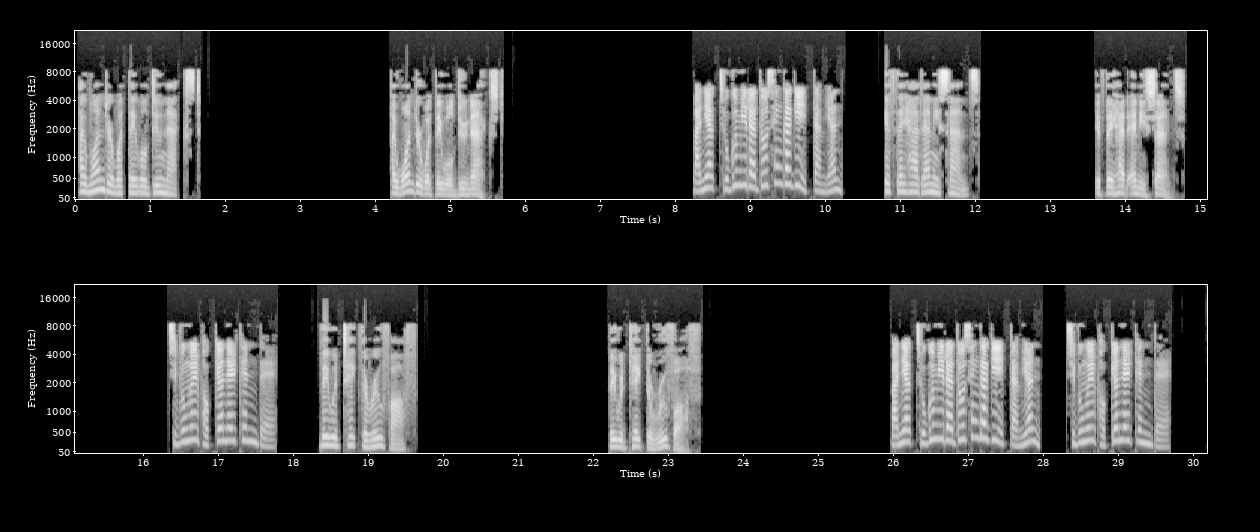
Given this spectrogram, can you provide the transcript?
I wonder what they will do next. I wonder what they will do next. 만약 조금이라도 생각이 있다면, If they had any sense. If they had any sense. 지붕을 벗겨낼 텐데. They would take the roof off. They would take the roof off. 만약 조금이라도 생각이 있다면, 지붕을 벗겨낼 텐데.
